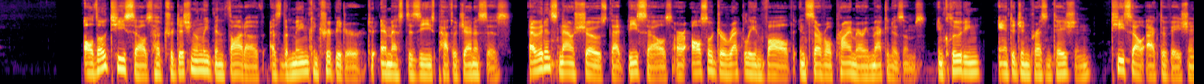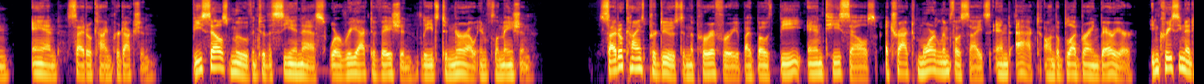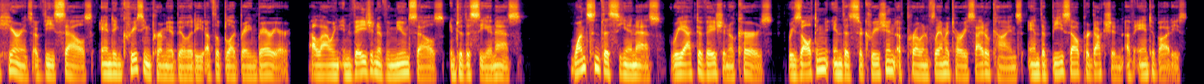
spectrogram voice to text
Although T cells have traditionally been thought of as the main contributor to MS disease pathogenesis, evidence now shows that B cells are also directly involved in several primary mechanisms, including antigen presentation, T cell activation, and cytokine production. B cells move into the CNS where reactivation leads to neuroinflammation. Cytokines produced in the periphery by both B and T cells attract more lymphocytes and act on the blood brain barrier, increasing adherence of these cells and increasing permeability of the blood brain barrier, allowing invasion of immune cells into the CNS. Once in the CNS, reactivation occurs, resulting in the secretion of pro inflammatory cytokines and the B cell production of antibodies.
